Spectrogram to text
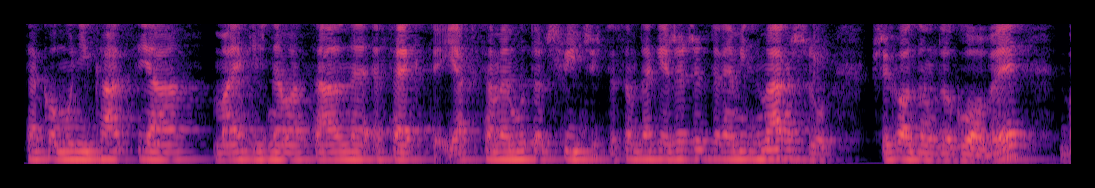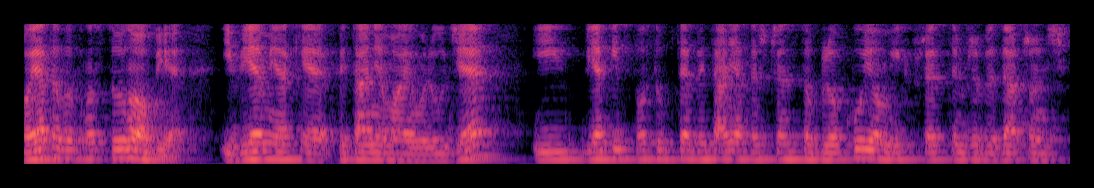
ta komunikacja ma jakieś namacalne efekty? Jak samemu to ćwiczyć? To są takie rzeczy, które mi z marszu przychodzą do głowy, bo ja to po prostu robię i wiem, jakie pytania mają ludzie i w jaki sposób te pytania też często blokują ich przed tym, żeby zacząć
